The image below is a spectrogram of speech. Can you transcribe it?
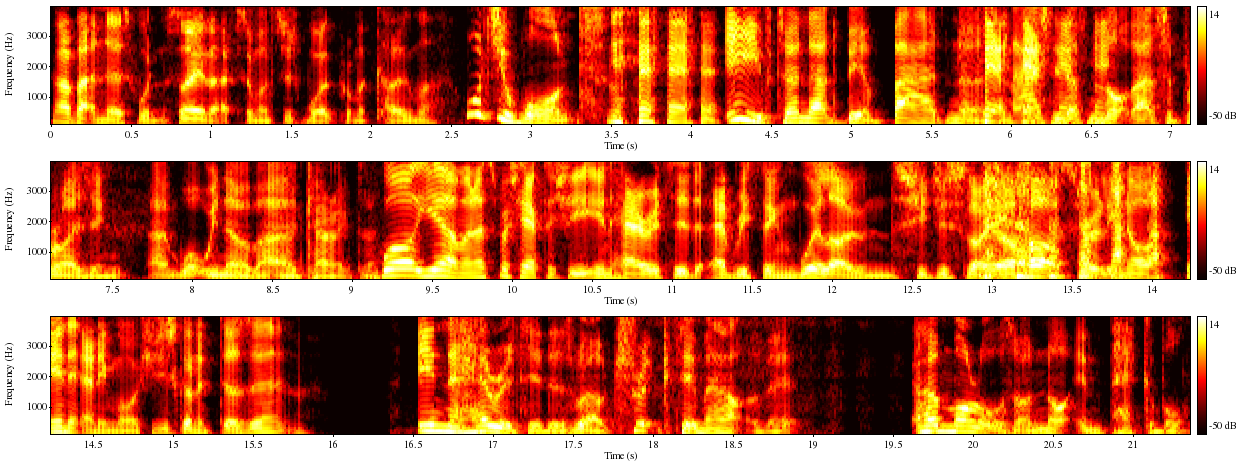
I bet a nurse wouldn't say that if someone's just woke from a coma. what do you want? Eve turned out to be a bad nurse, and actually, that's not that surprising. Um, what we know about her character. Well, yeah, I mean, especially after she inherited everything Will owned, she just like her heart's really not in it anymore. She just kind of does it. inherited as well, tricked him out of it. Her morals are not impeccable.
